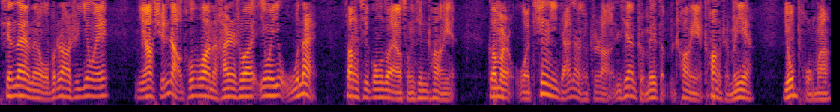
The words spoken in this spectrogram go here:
现在呢，我不知道是因为你要寻找突破呢，还是说因为无奈放弃工作要重新创业。哥们儿，我听你讲讲就知道了。你现在准备怎么创业？创什么业？有谱吗？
